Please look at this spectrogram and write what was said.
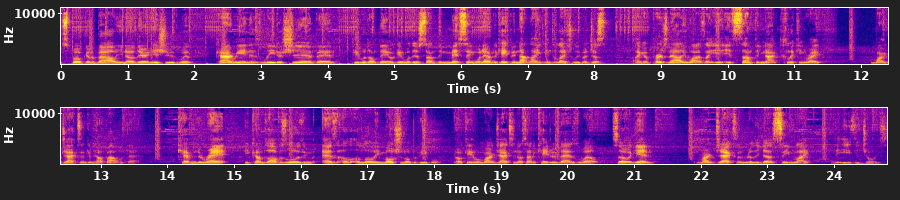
spoken about. You know, there are issues with Kyrie and his leadership, and people don't think, okay, well, there's something missing, whatever the case may not like intellectually, but just like a personality wise, like it, it's something not clicking right. Mark Jackson can help out with that. Kevin Durant, he comes off as a little as a, a little emotional to people. Okay, well, Mark Jackson knows how to cater to that as well. So again, Mark Jackson really does seem like the easy choice.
